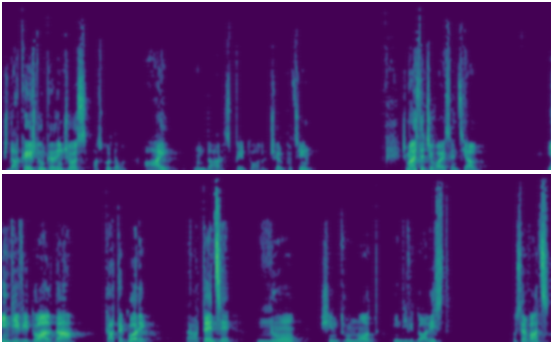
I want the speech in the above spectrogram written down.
Și dacă ești un credincios, ascultă-mă, ai un dar spiritual, cel puțin. Și mai este ceva esențial. Individual, da, categoric. Dar atenție, nu și într-un mod individualist. Observați?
